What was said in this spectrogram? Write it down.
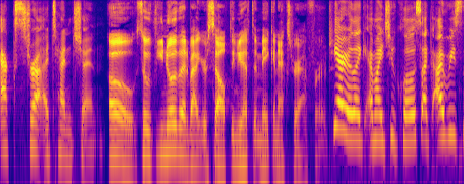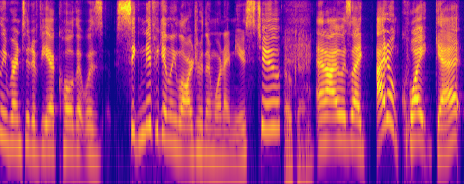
extra attention. Oh, so if you know that about yourself, then you have to make an extra effort. Yeah, you're like, am I too close? Like, I recently rented a vehicle that was significantly larger than what I'm used to. Okay. And I was like, I don't quite get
